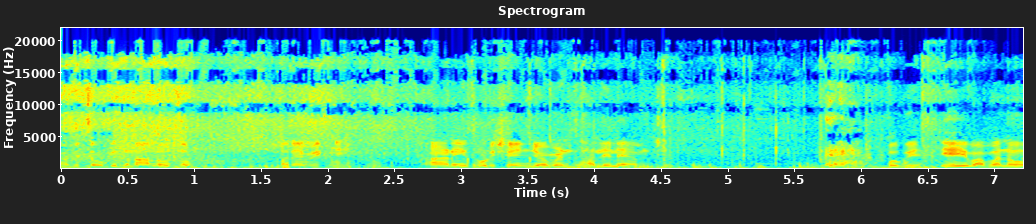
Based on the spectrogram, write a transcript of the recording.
आम्ही चौघेजण आलो होतो बऱ्यापैकी. आणि थोडीशी एन्जॉयमेंट झालेली आहे आमची. बघूया. ए बाबा नो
